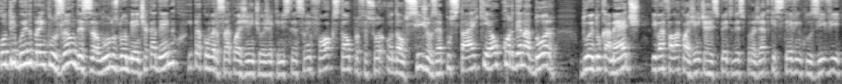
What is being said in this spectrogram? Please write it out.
contribuindo para a inclusão desses alunos no ambiente acadêmico. E para conversar com a gente hoje aqui no Extensão em Foco está o professor Odalci José Pustai, que é o coordenador do Educamed e vai falar com a gente a respeito desse projeto que esteve, inclusive,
